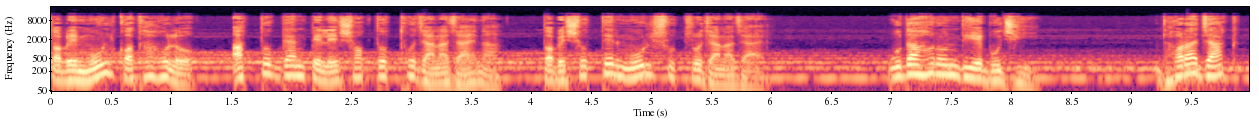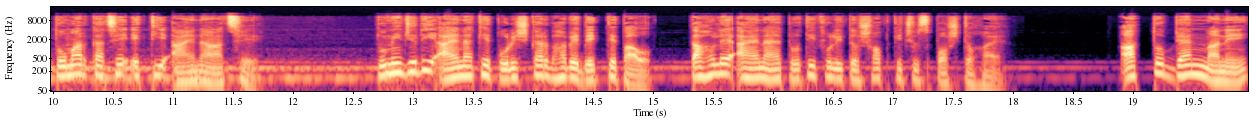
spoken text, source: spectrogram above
তবে মূল কথা হল, আত্মজ্ঞান পেলে সব তথ্য জানা যায় না, তবে সত্যের মূল সূত্র জানা যায়। উদাহরণ দিয়ে বুঝি, ধরা যাক তোমার কাছে একটি আয়না আছে। তুমি যদি আয়নাকে পরিষ্কারভাবে দেখতে পাও, তাহলে আয়নায় প্রতিফলিত সবকিছু স্পষ্ট হয়। আত্মজ্ঞান মানে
